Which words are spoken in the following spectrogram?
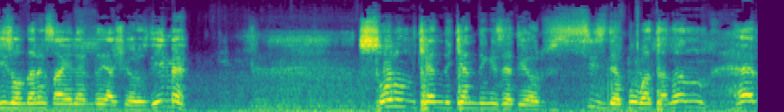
biz onların sayelerinde yaşıyoruz değil mi? Sorun kendi kendinize diyor. Siz de bu vatanın her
